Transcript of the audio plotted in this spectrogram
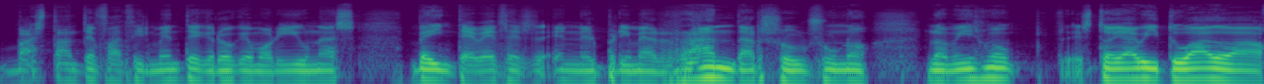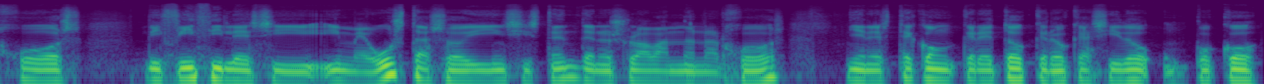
bastante fácilmente, creo que morí unas 20 veces en el primer run, Dark Souls 1 lo mismo. Estoy habituado a juegos difíciles y, me gusta, soy insistente, no suelo abandonar juegos y en este concreto creo que ha sido un poco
